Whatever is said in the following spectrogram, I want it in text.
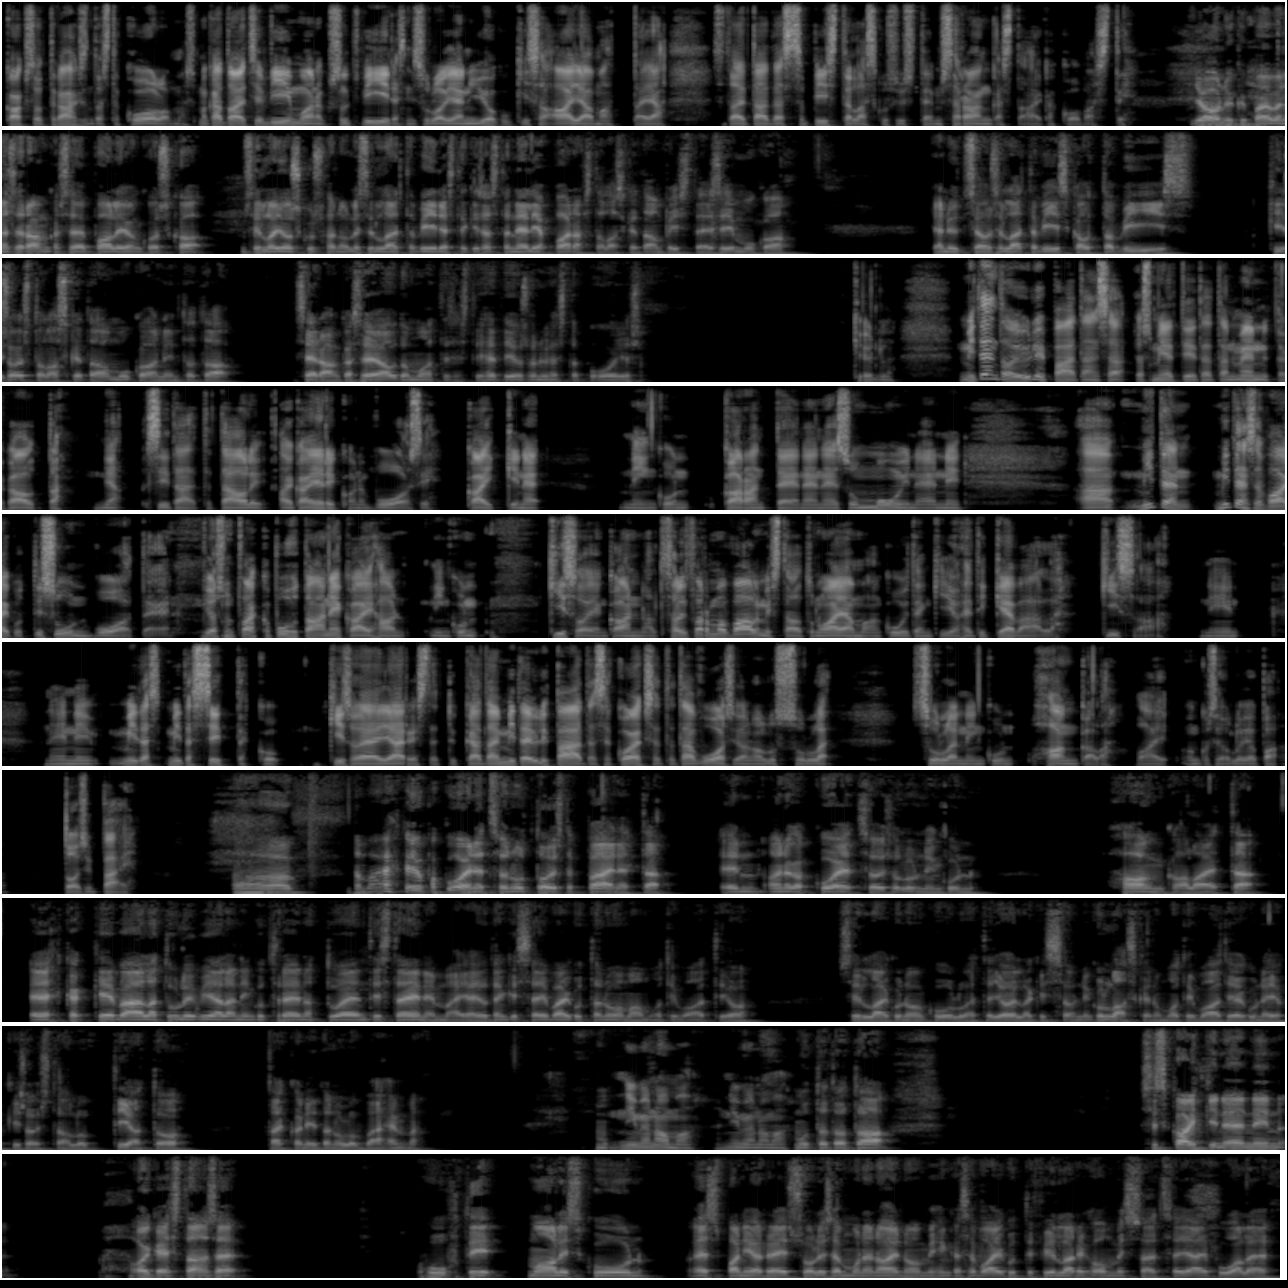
2018 kolmas. Mä katsoin, että se viime vuonna, kun sä olit viides, niin sulla oli jäänyt joku kisa ajamatta ja se taitaa tässä pistelaskusysteemissä rankasta aika kovasti. Joo, nykypäivänä se rankasee paljon, koska silloin joskushan oli sillä että viidestä kisasta neljä parasta lasketaan pisteisiin mukaan. Ja nyt se on sillä että 5 kautta 5 kisoista lasketaan mukaan, niin tota, se rankaisee automaattisesti heti, jos on yhdestä pois. Kyllä. Miten toi ylipäätänsä, jos miettii tätä mennyttä kautta ja sitä, että tämä oli aika erikoinen vuosi, kaikki ne niin kuin karanteeneineen sun muineen, niin ää, miten, miten se vaikutti sun vuoteen? Jos nyt vaikka puhutaan eka ihan niin kuin kisojen kannalta, sä olit varmaan valmistautunut ajamaan kuitenkin jo heti keväällä kisaa, niin, niin, niin mitäs, mitäs sitten, kun kisoja ei järjestettykään, tai miten ylipäätänsä, koetko että tämä vuosi on ollut sulle, sulle niin kuin hankala, vai onko se ollut jopa toisinpäin? Uh, no mä ehkä jopa koen, että se on ollut toistepäin, että en ainakaan koe, että se olisi ollut niin kuin hankala, että ehkä keväällä tuli vielä niin kuin treenattua entistä enemmän ja jotenkin se ei vaikuttanut omaan motivaatioon sillä lailla, kun on kuullut, että joillakin se on niin kuin laskenut motivaatio, kun ei ole kisoista ollut tietoa, taikka niitä on ollut vähemmän. Nimenomaan, nimenomaan. Mutta tota, siis kaikki ne, niin oikeastaan se huhti-maaliskuun Espanjan reissu oli semmoinen ainoa, mihinkä se vaikutti fillarihommissa, että se jäi puoleen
